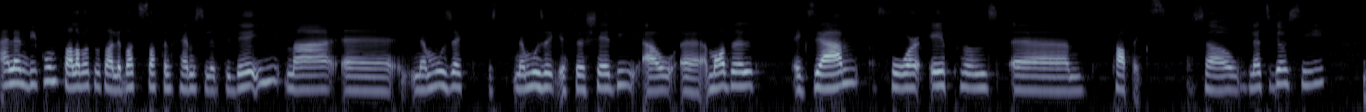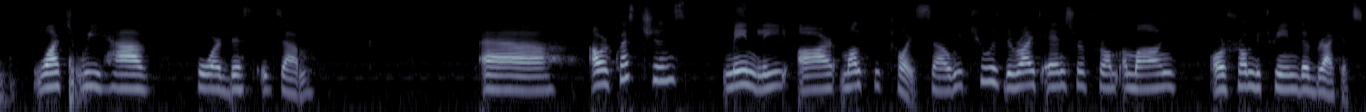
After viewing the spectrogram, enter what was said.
أهلا بكم طلبه وطالبات الصف الخامس الابتدائي مع آه، نموذج نموذج استرشادي أو آه، model exam for April's um, topics. So let's go see what we have for this exam. Uh, our questions mainly are multiple choice. So we choose the right answer from among or from between the brackets.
